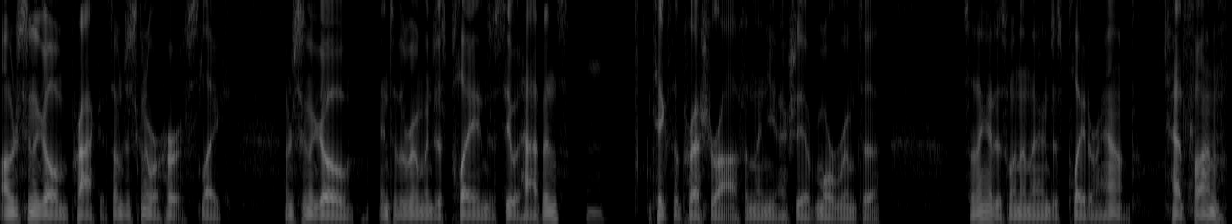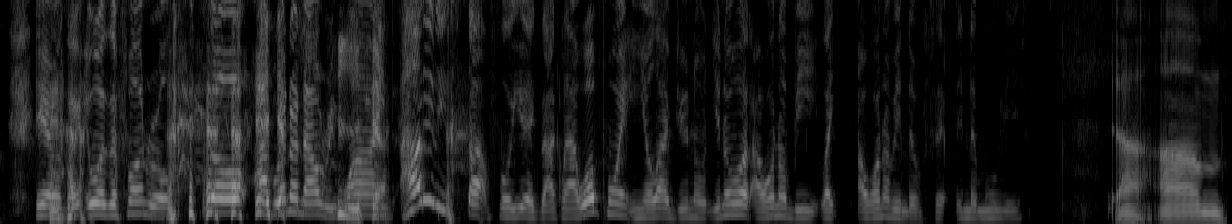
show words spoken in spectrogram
I'm just gonna go and practice, I'm just gonna rehearse, like I'm just gonna go into the room and just play and just see what happens. It takes the pressure off, and then you actually have more room to. So I think I just went in there and just played around, had fun. Yeah, it was, a, it was a fun role. So I'm gonna now rewind. How did it start for you exactly? At what point in your life do you know? You know what? I want to be like. I want to be in the in the movies. Yeah. Um.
